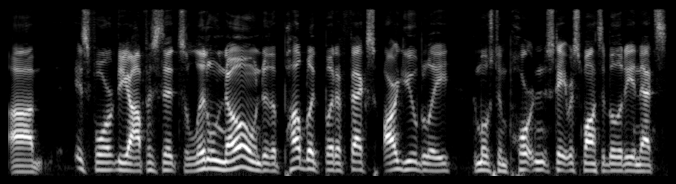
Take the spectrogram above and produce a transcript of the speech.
Um, is for the office that's little known to the public, but affects arguably the most important state responsibility, and that's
